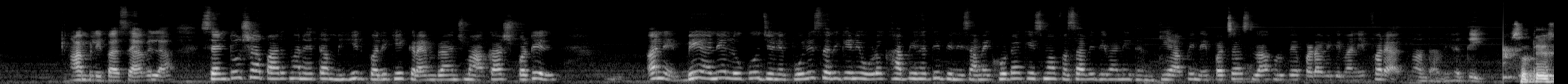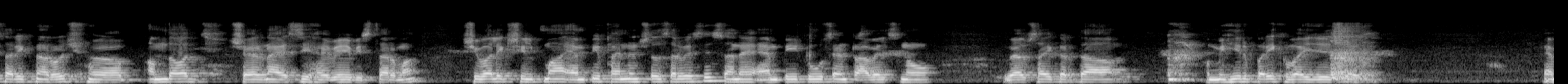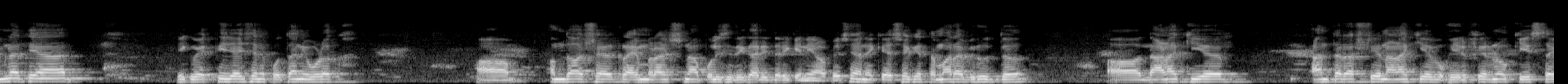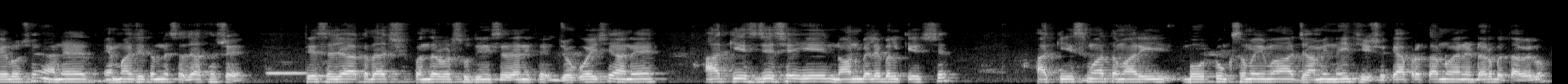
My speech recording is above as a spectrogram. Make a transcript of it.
આંબલી પાસે આવેલા સેન્ટોશા પાર્કમાં રહેતા મિહિર પરીખે ક્રાઇમ બ્રાન્ચમાં આકાશ પટેલ અને બે અન્ય લોકો જેને પોલીસ તરીકેની ઓળખ આપી હતી, તેની સામે ખોટા કેસમાં ફસાવી દેવાની ધમકી આપીને પચાસ લાખ રૂપિયા પડાવી લેવાની ફરિયાદ નોંધાવી હતી. સત્યાવીસ તારીખના રોજ અમદાવાદ શહેરના એસજી હાઈવે વિસ્તારમાં શિવાલિક શિલ્પમાં એમપી ફાઇનાન્શિયલ સર્વિસીસ અને એમપી ટૂર્સ એન્ડ ટ્રાવેલ્સનો વ્યવસાય કરતા મિહિર પરીખભાઈ જે છે એમના ત્યાં એક વ્યક્તિ જાય છે અને પોતાની ઓળખ અમદાવાદ શહેર ક્રાઇમ બ્રાન્ચના પોલીસ અધિકારી તરીકેની આપે છે અને કહે છે કે તમારા વિરુદ્ધ નાણાકીય, આંતરરાષ્ટ્રીય નાણાકીય હેરફેરનો કેસ થયેલો છે અને એમાં જે તમને સજા થશે, તે સજા કદાચ પંદર વર્ષ સુધીની સજાની જોગવાઈ છે અને આ કેસ જે છે એ નોન બેલેબલ કેસ છે. આ કેસમાં તમારી બહુ ટૂંક સમયમાં જામીન નહીં થઈ શકે. આ પ્રકારનો એને ડર બતાવેલો.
